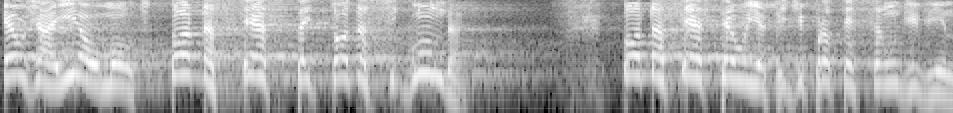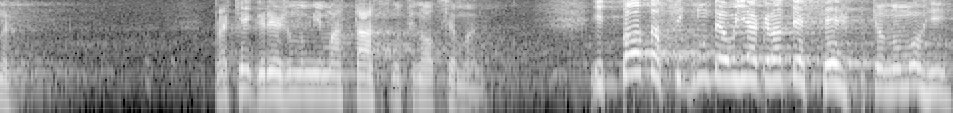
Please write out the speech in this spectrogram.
Eu já ia ao monte toda sexta e toda segunda. Toda sexta eu ia pedir proteção divina, para que a igreja não me matasse no final de semana. E toda segunda eu ia agradecer, porque eu não morri.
